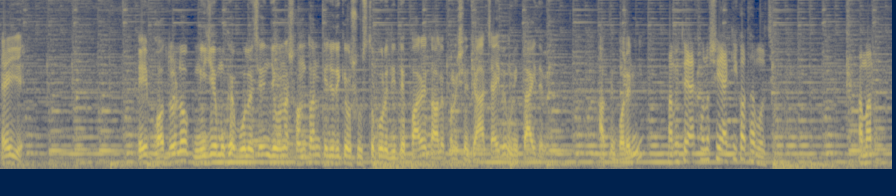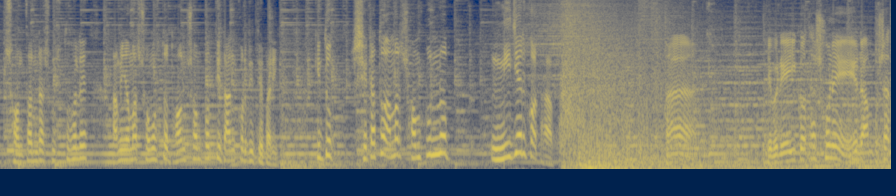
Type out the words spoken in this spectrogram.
এই যে এই ভদ্রলোক নিজে মুখে বলেছেন যে ওনার সন্তানকে যদি কেউ সুস্থ করে দিতে পারে তাহলে পরে সে যা চাইবে উনি তাই দেবেন। আপনি বলেননি? আমি তো এখনও সেই একই কথা বলছি। আমার সন্তানরা সুস্থ হলে আমি আমার সমস্ত ধন সম্পত্তি দান করে দিতে পারি। কিন্তু সেটা তো আমার সম্পূর্ণ নিজের কথা। হ্যাঁ এবারে এই কথা শুনে রামপ্রসাদ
